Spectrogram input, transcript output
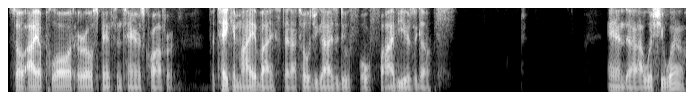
So I applaud Errol Spence and Terrence Crawford for taking my advice that I told you guys to do four, five years ago. And uh, I wish you well.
